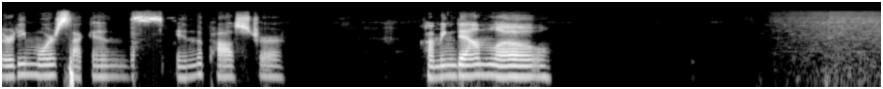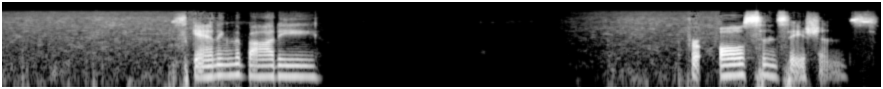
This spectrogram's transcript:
30 more seconds in the posture, coming down low. Scanning the body for all sensations.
